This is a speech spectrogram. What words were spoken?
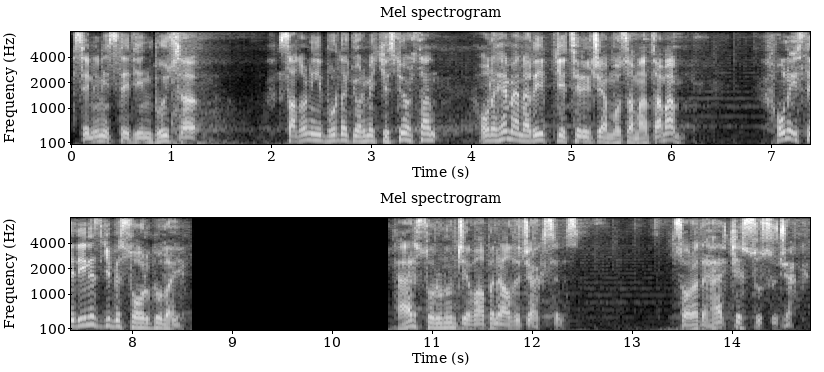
Senin istediğin buysa Saloni'yi burada görmek istiyorsan onu hemen arayıp getireceğim o zaman tamam? Onu istediğiniz gibi sorgulayın. Her sorunun cevabını alacaksınız. Sonra da herkes susacak.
